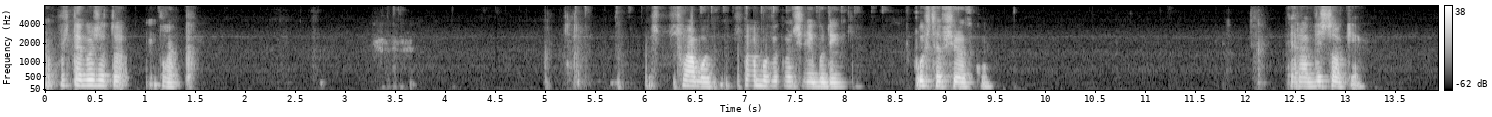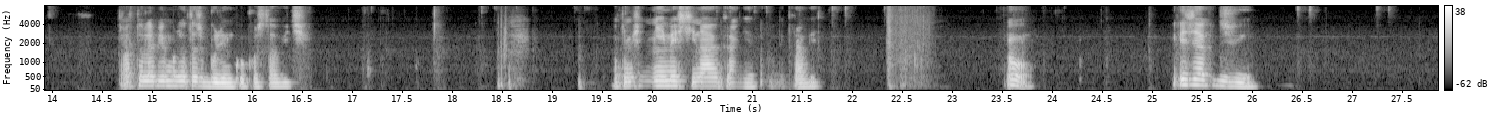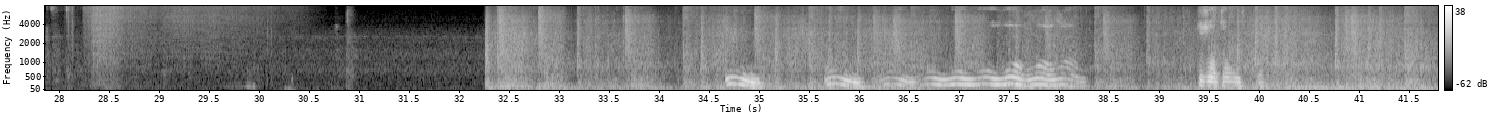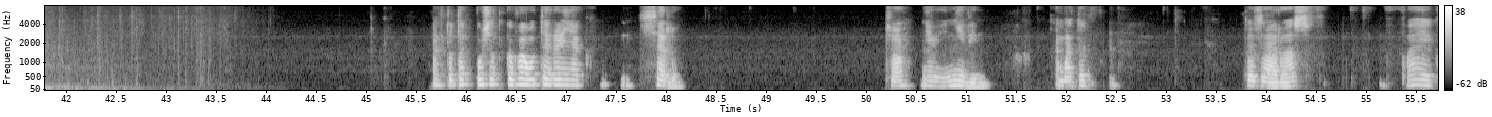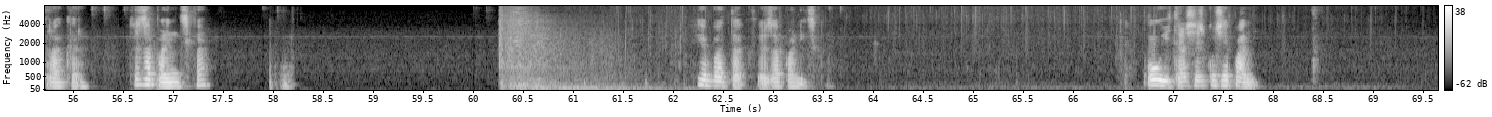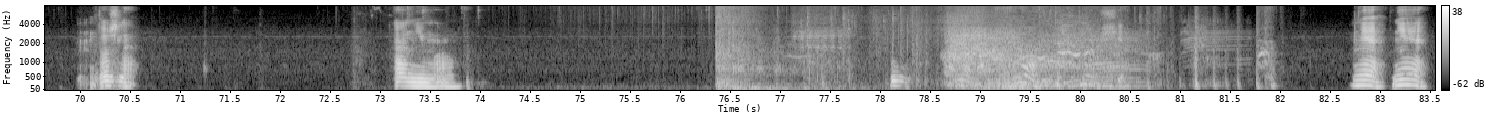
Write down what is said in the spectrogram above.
Oprócz tego, że to... Tak. Słabo, słabo wykończyli budynki. Puste w środku. Teraz wysokie. A to lepiej może też budynku postawić. Bo to mi się nie mieści na ekranie prawie. O! Jest jak drzwi. Uuu, uuu, uuu, uuu, uuu, uuu, uuu, uuu. Co za to mówka? Jak to tak poszatkowało teren jak ser. Co? Nie wiem, nie wiem. Chyba to... To zaraz. Firecracker. To zapalniczka? Chyba tak, to jest zapalniczka. Uj, teraz się się pali. To źle. Animal. Nie, nie.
